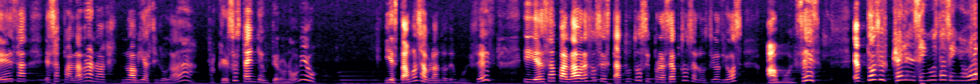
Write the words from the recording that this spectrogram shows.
Esa, esa palabra no, no había sido dada, porque eso está en Deuteronomio. Y estamos hablando de Moisés. Y esa palabra, esos estatutos y preceptos se los dio Dios a Moisés. Entonces, ¿qué le enseñó esta señora?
